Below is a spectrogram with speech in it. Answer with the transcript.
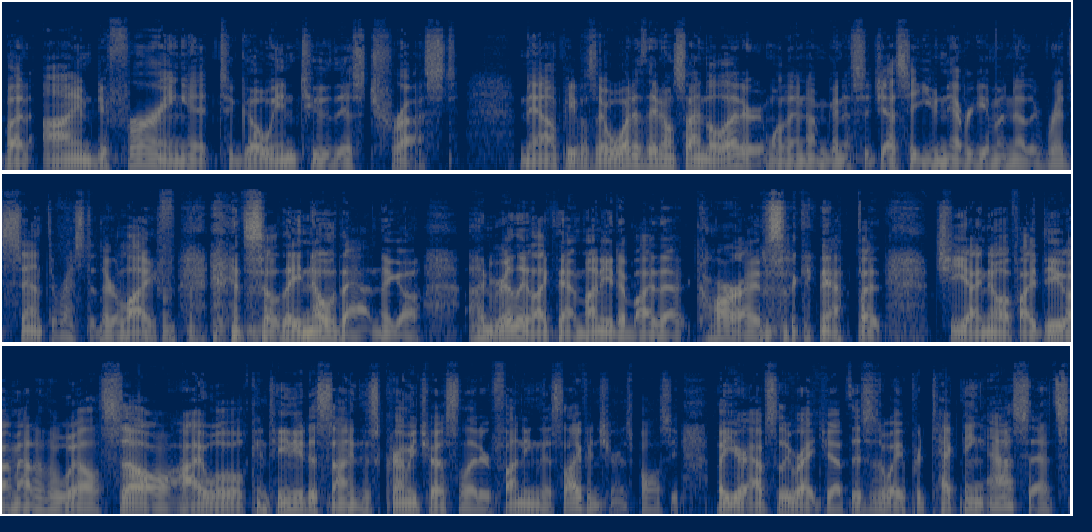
but I'm deferring it to go into this trust. Now, people say, well, what if they don't sign the letter? Well, then I'm going to suggest that you never give them another red cent the rest of their life. and so they know that and they go, I'd really like that money to buy that car I was looking at, but gee, I know if I do, I'm out of the will. So I will continue to sign this Crummey trust letter funding this life insurance policy. But you're absolutely right, Jeff. This is a way of protecting assets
